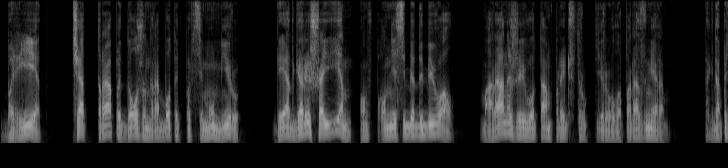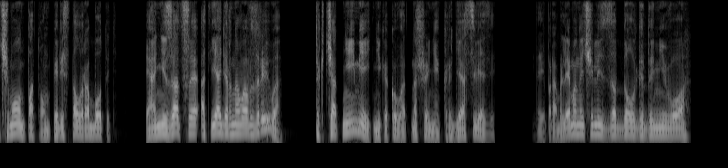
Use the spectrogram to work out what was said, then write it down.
Бред! Чат Трапы должен работать по всему миру. Да и от горы Шайен он вполне себе добивал. Марана же его там проэкструктировала по размерам. Тогда почему он потом перестал работать? Ионизация от ядерного взрыва? Так чат не имеет никакого отношения к радиосвязи. Да и проблемы начались задолго до него.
